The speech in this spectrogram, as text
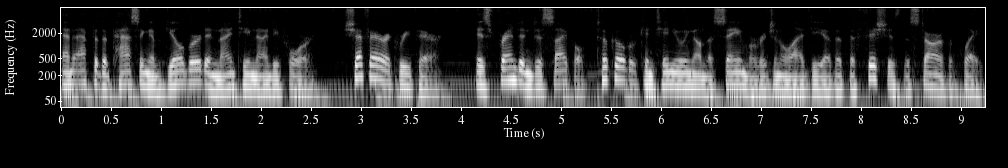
and after the passing of Gilbert in 1994, chef Eric Ripert, his friend and disciple, took over continuing on the same original idea that the fish is the star of the plate.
